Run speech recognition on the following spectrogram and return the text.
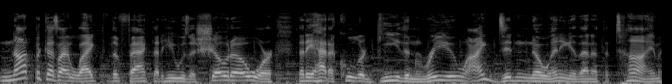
not because I liked the fact that he was a Shoto or that he had a cooler gi than Ryu, I didn't know any of that at the time.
